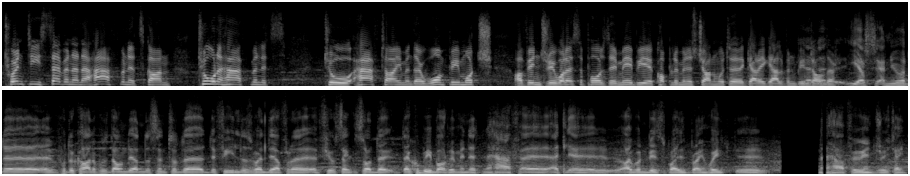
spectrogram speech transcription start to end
27 and a half minutes gone, two and a half minutes to half time and there won't be much of injury. Well, I suppose there may be a couple of minutes, John, with uh, Gary Galvin being yeah, down there. Yes, and you had the call was down there in the centre of the, the field as well there for a, a few seconds. So there, there, could be about a minute and a half. Uh, at, uh, I wouldn't be surprised Brian White uh, and a half of injury time.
